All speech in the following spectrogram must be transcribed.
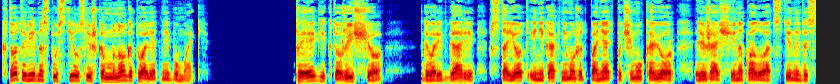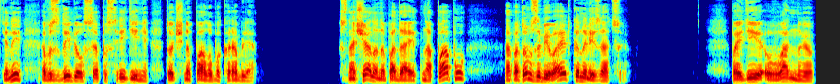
Кто-то, видно, спустил слишком много туалетной бумаги. «Пегги, кто же еще?» — говорит Гарри, встает и никак не может понять, почему ковер, лежащий на полу от стены до стены, вздыбился посредине, точно палуба корабля. Сначала нападает на папу, а потом забивает канализацию. «Пойди в ванную,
